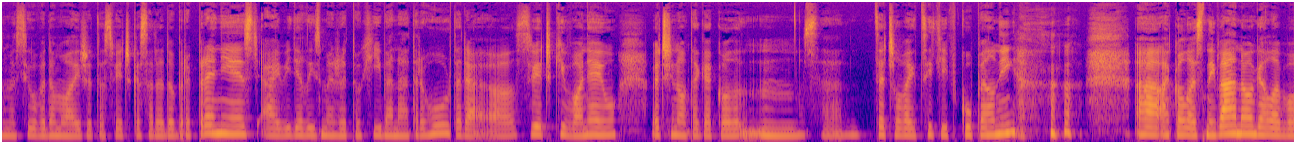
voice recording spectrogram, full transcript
sme si uvedomovali, že tá sviečka sa dá dobre preniesť, aj videli sme, že to chýba na trhu, teda uh, sviečky voňajú väčšinou tak, ako mm, sa chce človek cíti v kúpeľni, a ako lesný vánok, alebo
